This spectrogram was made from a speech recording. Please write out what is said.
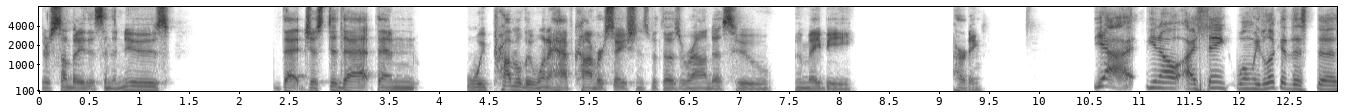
there's somebody that's in the news that just did that then we probably want to have conversations with those around us who who may be hurting. Yeah, you know, I think when we look at this, the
